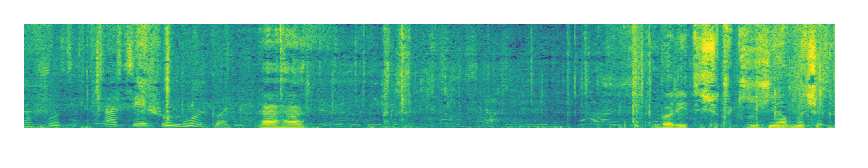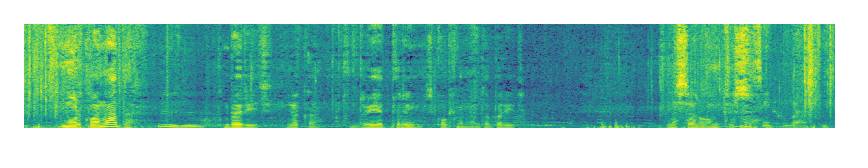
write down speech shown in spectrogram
ну що це? А це що, морква? Ага. Беріть ще таких яблучок. Морква надо? Угу. Беріть. Яка? Дві, три, скільки надо, беріть. Не соромтесь. Це хватить.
